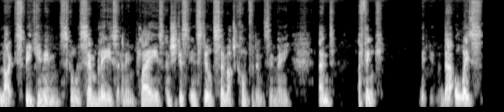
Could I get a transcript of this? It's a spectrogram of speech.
like speaking in school assemblies and in plays, and she just instilled so much confidence in me. And I think that always,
